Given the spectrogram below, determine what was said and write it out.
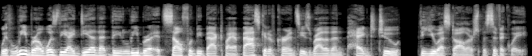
with Libra was the idea that the Libra itself would be backed by a basket of currencies rather than pegged to the US dollar specifically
